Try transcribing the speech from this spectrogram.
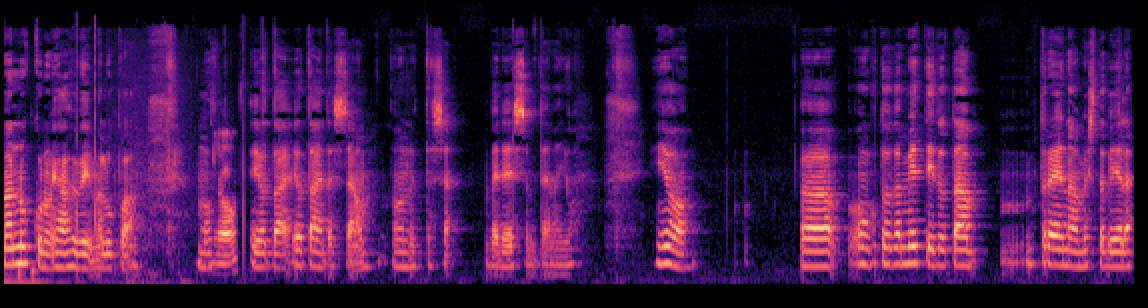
Mä oon nukkunut ihan hyvin, mä lupaan. Mutta jotain, jotain tässä on, on nyt tässä vedessä, mitä mä juon. Joo, Öö, onko tuota, miettii tuota, treenaamista vielä,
